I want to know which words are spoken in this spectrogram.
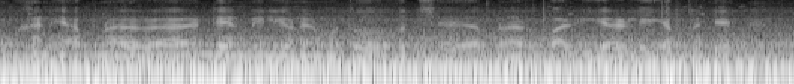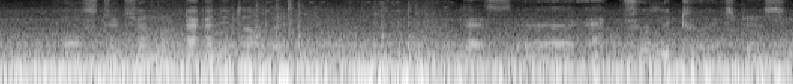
ওখানে আপনার টেন মিলিয়নের মতো হচ্ছে আপনার পার ইয়ারলি আপনাকে কস্টের জন্য টাকা দিতে হবে। দ্যাটস অ্যাকচুয়ালি টু এক্সপেন্সিভ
